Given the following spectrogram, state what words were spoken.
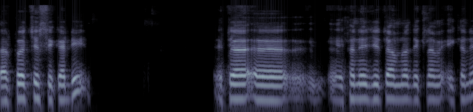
তারপর হচ্ছে সিকাডি এটা এখানে যেটা আমরা দেখলাম, এখানে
